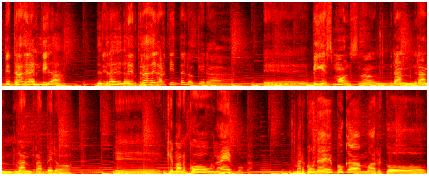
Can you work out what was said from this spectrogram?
Detrás del realidad, detrás del Detrás artista. del artista lo que era eh, Big Smalls, ¿no? Un gran, gran, gran rapero eh, que marcó una época. Marcó una época, marcó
